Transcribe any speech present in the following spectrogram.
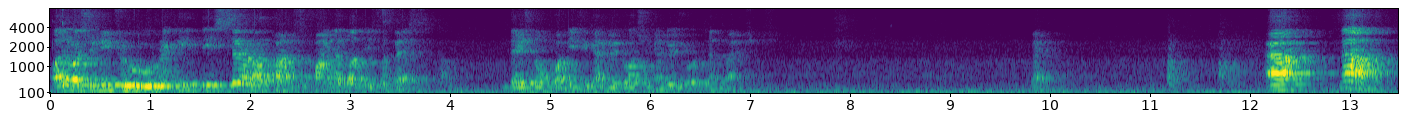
Otherwise, you need to repeat this several times to find out what is the best. There is no point. If you can do it once, you can do it for 10 times. Okay? Um, now,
